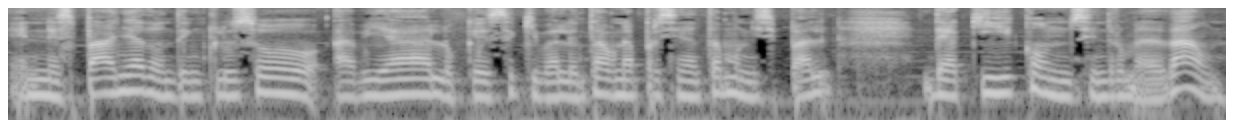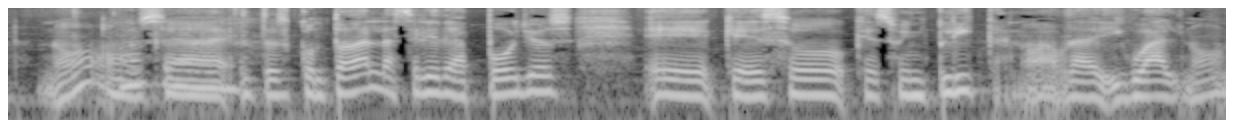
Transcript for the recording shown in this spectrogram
en España, donde incluso había lo que es equivalente a una presidenta municipal de aquí con síndrome de Down, ¿no? O sea, entonces con toda la serie de apoyos eh, que eso que eso implica, ¿no? Ahora igual, ¿no?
